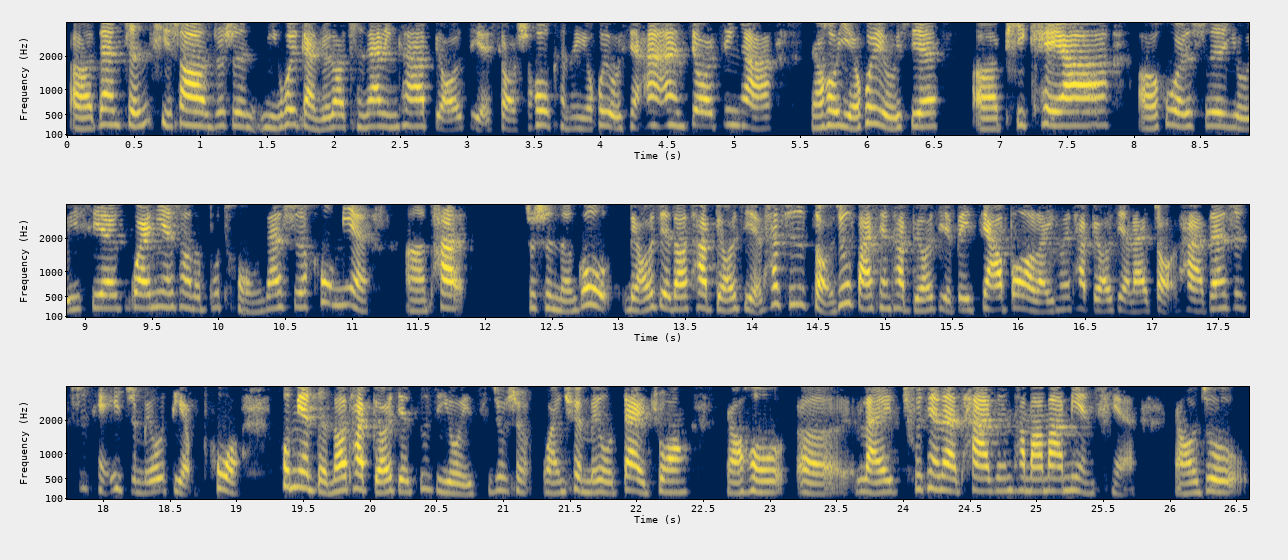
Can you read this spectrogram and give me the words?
呃，但整体上就是你会感觉到陈嘉玲跟她表姐小时候可能也会有些暗暗较劲啊，然后也会有一些。呃，PK 啊，呃，或者是有一些观念上的不同，但是后面，啊，他就是能够了解到他表姐，他其实早就发现他表姐被家暴了，因为他表姐来找他，但是之前一直没有点破，后面等到他表姐自己有一次就是完全没有带妆，然后呃，来出现在他跟他妈妈面前，然后就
